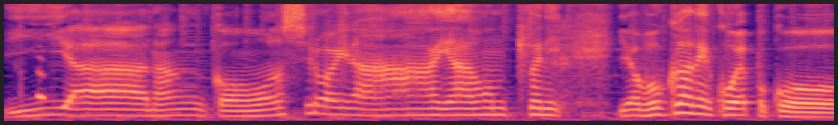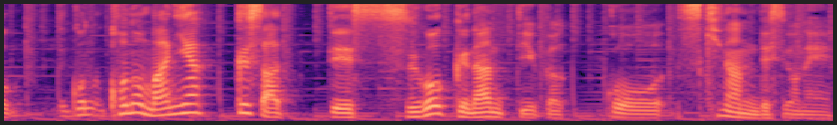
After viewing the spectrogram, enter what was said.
いやーなんか面白いなー。いや本当に。いや僕はねこうやっぱこうこのこのマニアックさってすごくなんていうかこう好きなんですよね。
